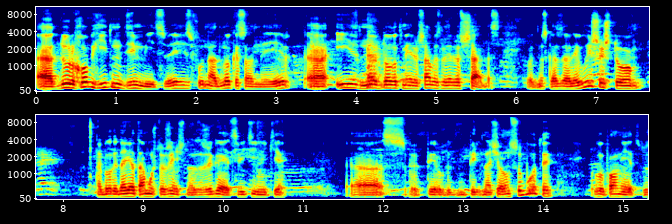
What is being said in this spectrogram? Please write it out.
Дурхоп гитн демитсве из фун адлока санейр а, из нердолок меру шабас лера шабас. Вот мы сказали выше, что благодаря тому, что женщина зажигает светильники а, перед началом субботы, выполняет эту,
